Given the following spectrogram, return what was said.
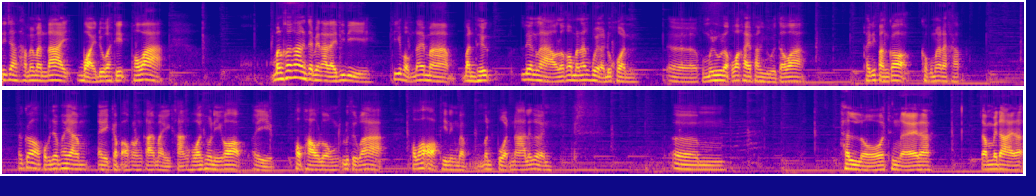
ที่จะทำให้มันได้บ่อยทุกอาทิตย์ เพราะว่ามันค่อนข้างจะเป็นอะไรที่ดีที่ผมได้มาบันทึก เรื่องราวแล้วก็มานั่งคุยกับทุกคนเออผมไม่รู้หรอกว่าใครฟังอยู่แต่ว่า ใครที่ฟังก็ขอบคุณมากนะครับ แล้วก็ผมจะพยายามไอ้กลับออกกำลังกายใหม่อีกครั้งเพราะว่าช่วงนี้ก็ไอ้พอๆลงรู้สึกว่าเพราะว่าออกทีหนึ่งแบบมันปวดนานเหลือเกินเอ่อฮัลโหลถึงไหนนะจำไม่ได้ละ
